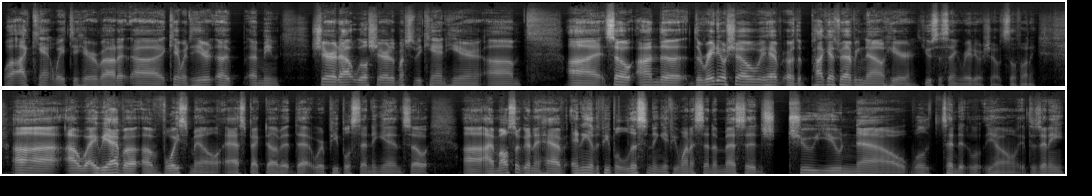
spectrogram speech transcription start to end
Well, I can't wait to hear about it. Uh, I can't wait to hear. It. Uh, I mean, share it out. We'll share it as much as we can here. Um, uh, so on the the radio show we have, or the podcast we're having now here, used to saying radio show. It's still funny. Uh, uh, we have a, a voicemail aspect of it that where people sending in. So uh, I'm also going to have any of the people listening. If you want to send a message to you now, we'll send it. You know, if there's any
